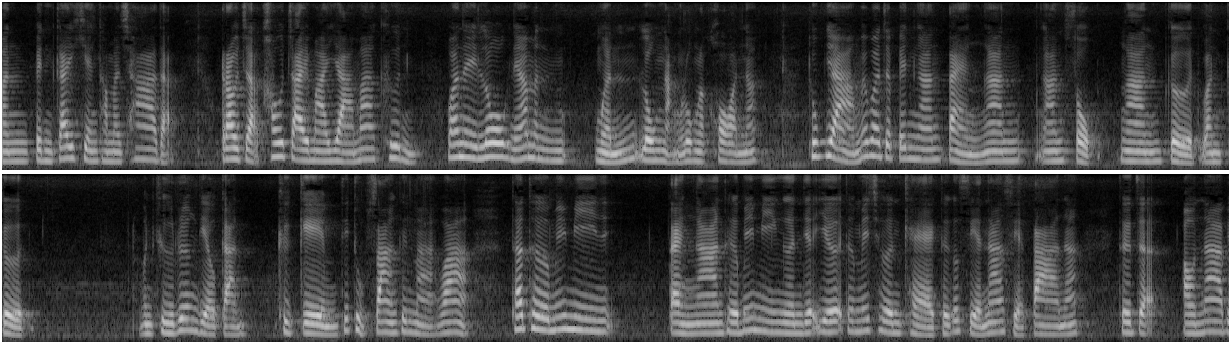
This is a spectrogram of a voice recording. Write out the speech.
มันเป็นใกล้เคียงธรรมชาติอะเราจะเข้าใจมายามากขึ้น ว่าในโลกเนี้ยมันเหมือนโรงหนังโรงละครนะทุกอย่างไม่ว่าจะเป็นงานแต่งงานงานศพ งานเกิดวันเกิด มันคือเรื่องเดียวกัน คือเกมที่ถูกสร้างขึ้นมาว่า ถ้าเธอไม่มีแต่งงาน เธอไม่มีเงินเยอะๆ เธอไม่เชิญแขก เธอก็เสียหน้าเสียตานะ เธอจะเอาหน้าไป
